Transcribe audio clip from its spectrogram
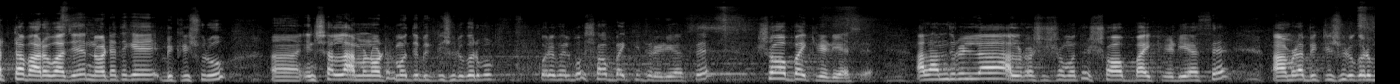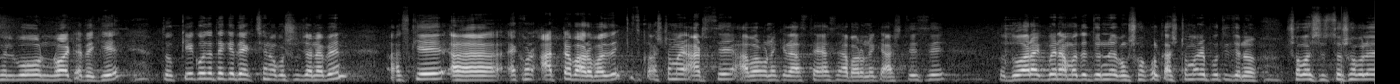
আটটা বারো বাজে, নয়টা থেকে বিক্রি শুরু। ইনশাল্লাহ আমরা নটার মধ্যে বিক্রি শুরু করব, করে ফেলব। সব বাইক কিন্তু রেডি আছে, সব বাইক রেডি আছে। আলহামদুলিল্লাহ আল্লাহ রসের মতে সব বাইক রেডি আছে। আমরা বিক্রি শুরু করে ফেলব নয়টা থেকে। তো কে কোথা থেকে দেখছেন অবশ্যই জানাবেন। আজকে এখন আটটা বারো বাজে, কিছু কাস্টমার আসছে, আবার অনেকে রাস্তায় আছে, আবার অনেকে আসতেছে। তো দোয়া রাখবেন আমাদের জন্য এবং সকল কাস্টমারের প্রতি যেন সবাই সুস্থ সবলে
